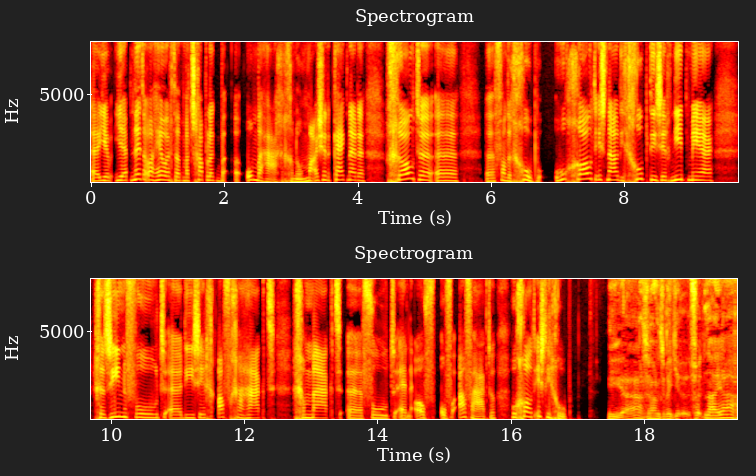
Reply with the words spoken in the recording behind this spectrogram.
Eh, je, je hebt net al heel erg dat maatschappelijk be- eh, onbehagen genoemd. Maar als je kijkt naar de grootte van de groep. Hoe groot is nou die groep die zich niet meer gezien voelt, die zich afgehaakt, gemaakt voelt en of, of afhaakt? Hoe groot is die groep? Ja, dat hangt een beetje. Nou ja,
